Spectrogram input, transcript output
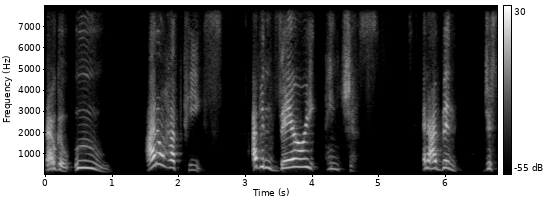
And I would go, ooh, I don't have peace. I've been very anxious and I've been just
